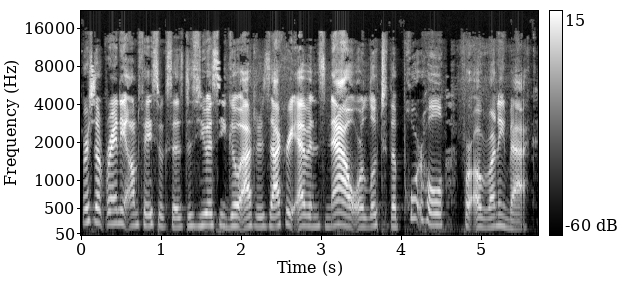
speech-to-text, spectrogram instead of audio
First up, Randy on Facebook says, "Does USC go after Zachary Evans now, or look to the porthole for a running back?"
